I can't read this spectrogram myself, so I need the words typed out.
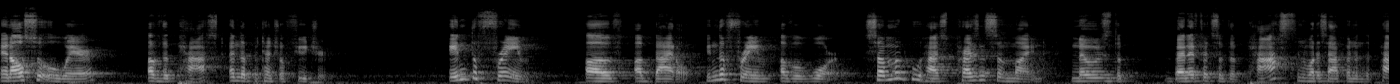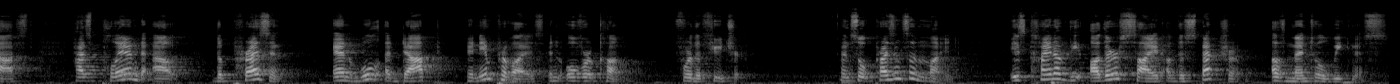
and also aware of the past and the potential future. In the frame of a battle, in the frame of a war, someone who has presence of mind knows the benefits of the past and what has happened in the past has planned out the present and will adapt and improvise and overcome for the future. And so, presence of mind is kind of the other side of the spectrum of mental weakness.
